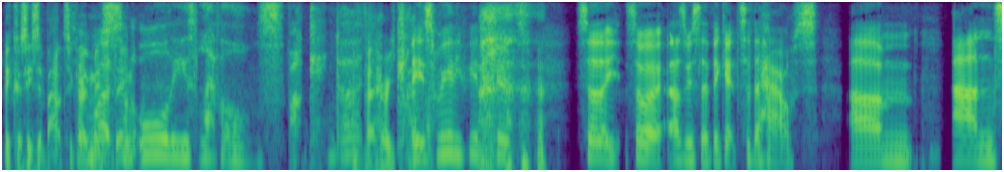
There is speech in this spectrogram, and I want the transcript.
Because he's about to go It works missing. on all these levels. Fucking good. Very clever. It's really, really good. so, that- so uh, as we said, they get to the house, um, and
